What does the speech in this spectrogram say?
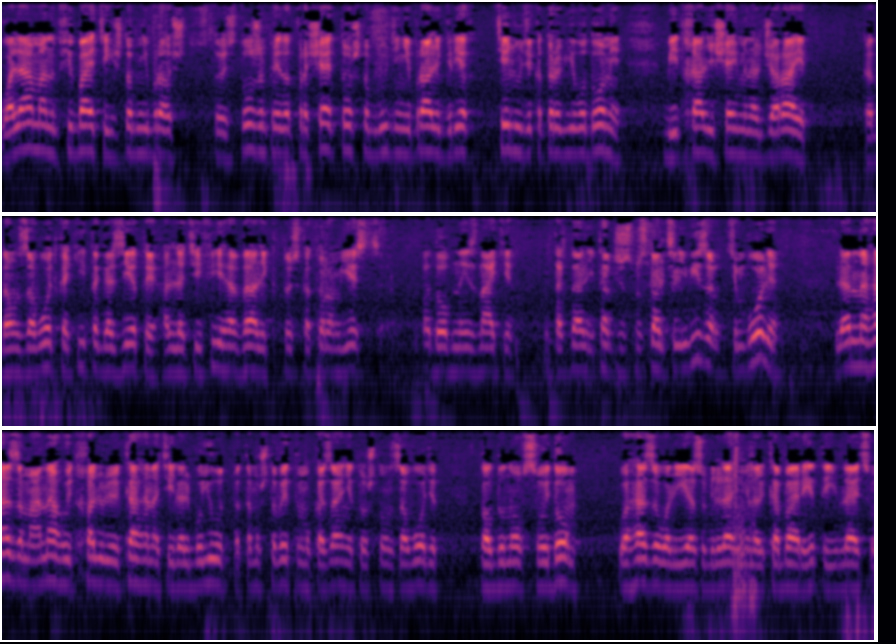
Валяман фибайте, чтобы не брал, то есть должен предотвращать то, чтобы люди не брали грех, те люди, которые в его доме, битхали шаймин аль когда он заводит какие-то газеты, аллатифи гадалик, то есть в котором есть подобные знаки и так далее. И также сказали телевизор, тем более, потому что в этом указании то, что он заводит колдунов в свой дом, это является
